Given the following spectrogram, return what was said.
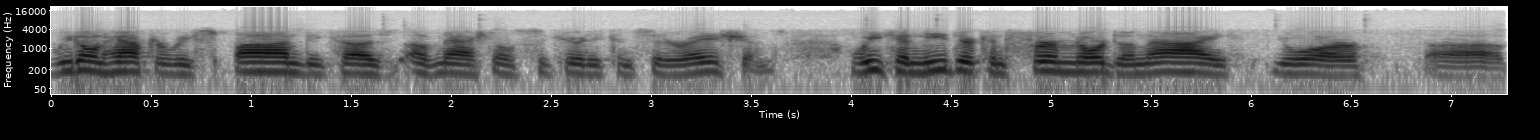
We don't have to respond because of national security considerations. We can neither confirm nor deny your uh,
